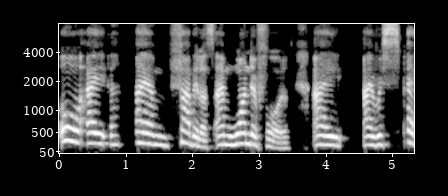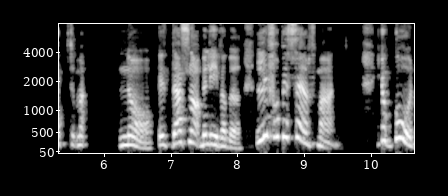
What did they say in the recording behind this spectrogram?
"Oh, I, I am fabulous. I'm wonderful. I, I respect my." No, it, that's not believable. Lift up yourself, man. You're good.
